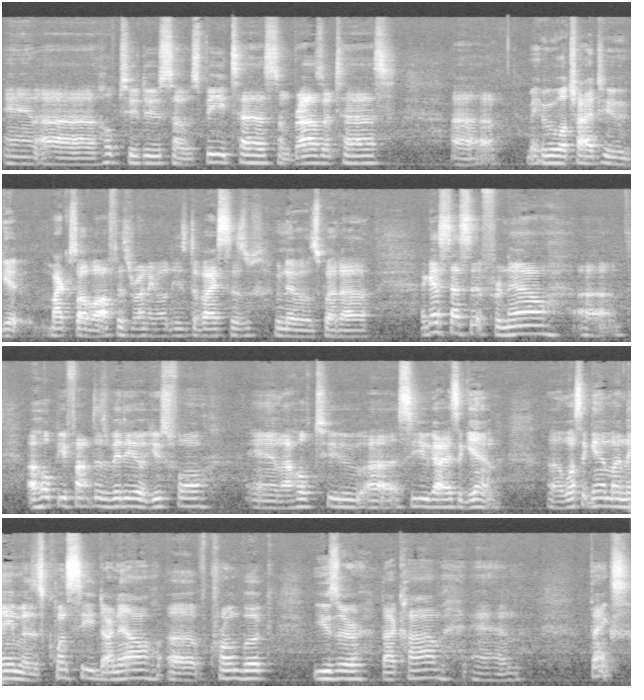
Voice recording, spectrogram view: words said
and uh, hope to do some speed tests, some browser tests. Uh, maybe we'll try to get Microsoft Office running on these devices, who knows. But uh, I guess that's it for now. Uh, I hope you found this video useful and I hope to uh, see you guys again. Uh, once again, my name is Quincy Darnell of ChromebookUser.com and thanks.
